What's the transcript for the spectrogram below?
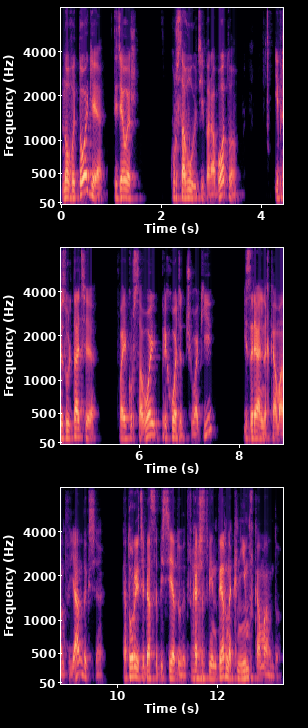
Но в итоге ты делаешь курсовую типа работу, и в результате твоей курсовой приходят чуваки из реальных команд в Яндексе, которые тебя собеседуют в качестве интерна к ним в команду.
